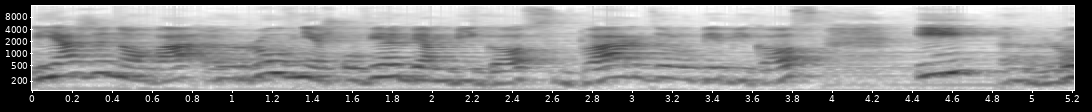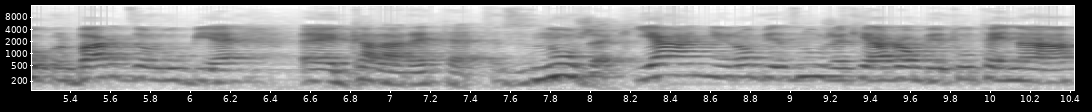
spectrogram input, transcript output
jarzynowa. Również uwielbiam bigos. Bardzo lubię bigos i bardzo lubię e, galaretę z nóżek. Ja nie robię z nóżek, ja robię tutaj na,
